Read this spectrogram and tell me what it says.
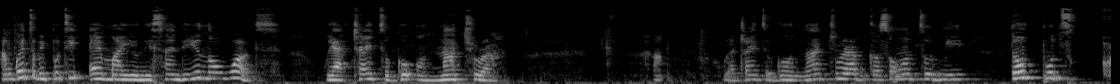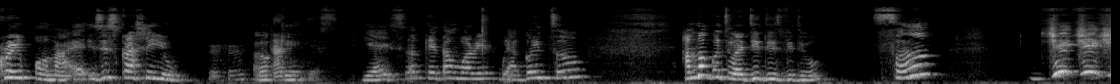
I'm going to be putting mayonnaise. And do you know what? We are trying to go on natural. We are trying to go on natural because someone told me don't put cream on our hair. Is this scratching you? Mm -hmm. okay. um, yes. Yes. Okay don't worry. We are going to i'm not going to edit this video. So GGG.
